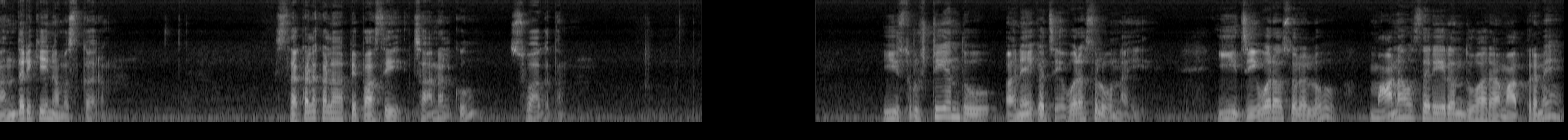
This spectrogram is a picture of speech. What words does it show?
అందరికీ నమస్కారం. సకల కళా పిపాసి ఛానల్కు స్వాగతం. ఈ సృష్టి యందు అనేక జీవరాశులు ఉన్నాయి. ఈ జీవరాశులలో మానవ శరీరం ద్వారా మాత్రమే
